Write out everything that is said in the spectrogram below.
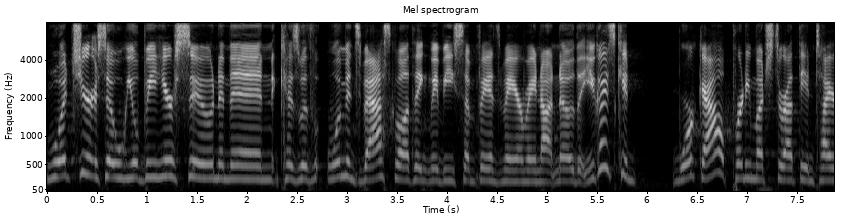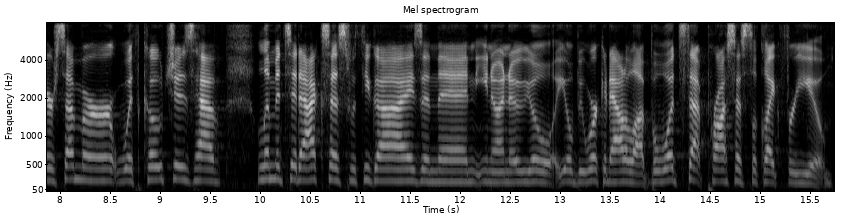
What's your so you'll be here soon, and then because with women's basketball, I think maybe some fans may or may not know that you guys could work out pretty much throughout the entire summer with coaches have limited access with you guys and then you know I know you'll you'll be working out a lot but what's that process look like for you?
